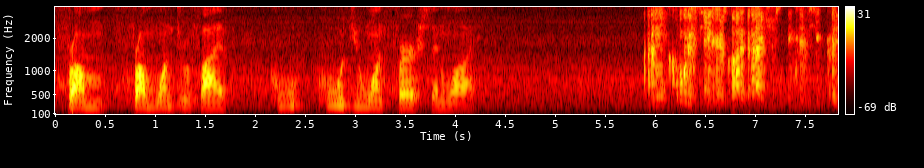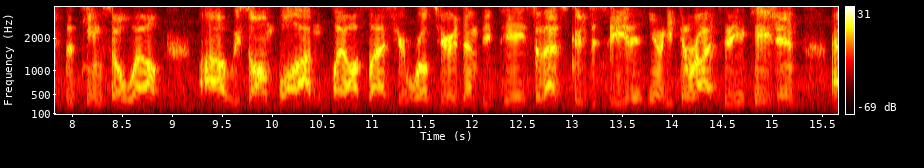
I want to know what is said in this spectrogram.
from from one through five, who who would you want first and why? I mean, Corey Seager's my guy just because he fits the team so well. Uh, we saw him ball out in the playoffs last year, World Series MVP, so that's good to see that you know he can rise to the occasion. And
